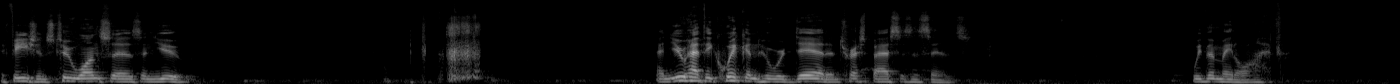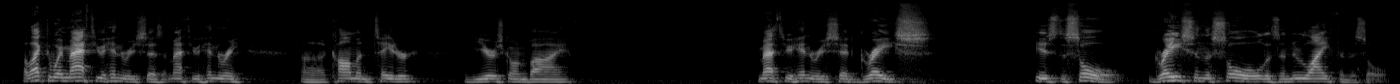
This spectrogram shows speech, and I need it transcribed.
Ephesians 2 1 says, And you. And you hath he quickened who were dead in trespasses and sins. We've been made alive. I like the way Matthew Henry says it. Matthew Henry, uh, commentator of years gone by. Matthew Henry said, Grace is the soul. Grace in the soul is a new life in the soul.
